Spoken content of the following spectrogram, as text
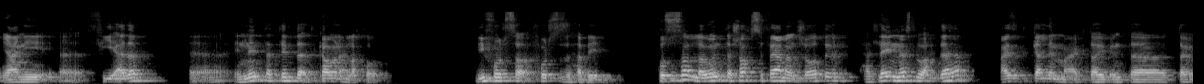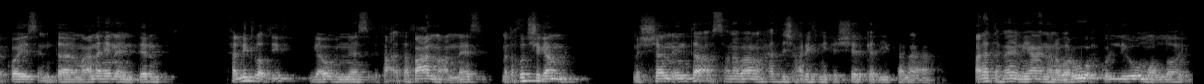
يعني آه، في أدب آه، إن انت تبدأ تكون علاقات. دي فرصة فرصة ذهبية. خصوصا لو أنت شخص فعلا شاطر هتلاقي الناس لوحدها عايزة تتكلم معاك. طيب أنت كويس أنت معانا هنا انترن خليك لطيف جاوب الناس تفاعل مع الناس ما تاخدش جنب. مش عشان أنت أصل أنا بقى ما حدش عارفني في الشركة دي فأنا أنا تمام يعني أنا بروح كل يوم والله.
